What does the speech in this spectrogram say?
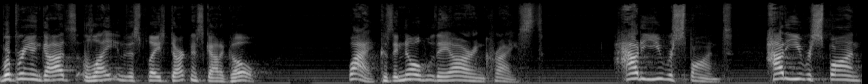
we're bringing God's light into this place. Darkness got to go. Why? Because they know who they are in Christ. How do you respond? How do you respond?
